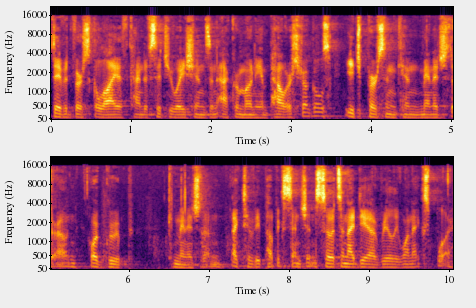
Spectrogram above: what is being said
David versus Goliath kind of situations and acrimony and power struggles. Each person can manage their own, or group can manage their own ActivityPub extensions. So it's an idea I really want to explore.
